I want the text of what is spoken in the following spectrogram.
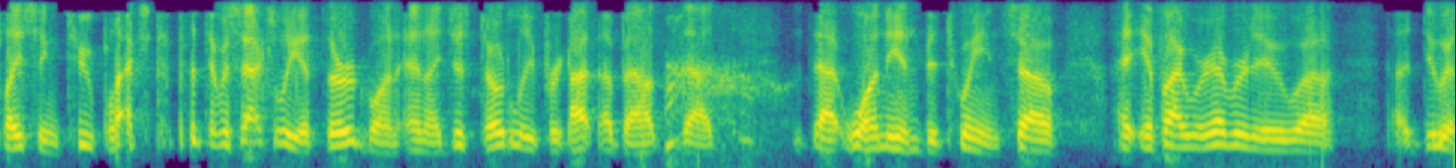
placing two plaques, but there was actually a third one, and I just totally forgot about that that one in between. So if I were ever to uh, uh, do a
